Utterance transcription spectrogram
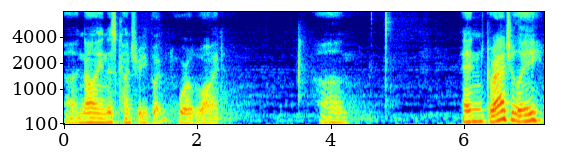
uh, not only in this country, but worldwide. Um, and gradually,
